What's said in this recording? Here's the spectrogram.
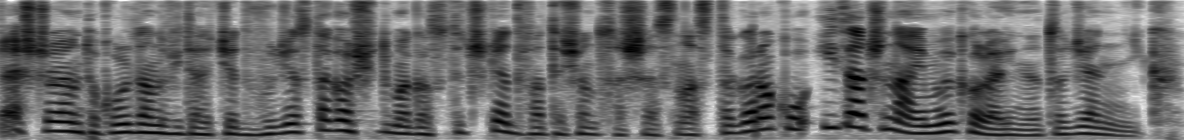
Cześć, czołem, to Kuldan, witajcie 27 stycznia 2016 roku i zaczynajmy kolejny codziennik.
